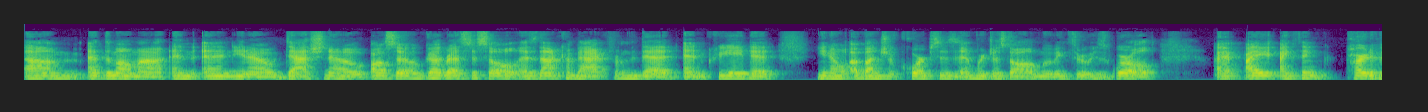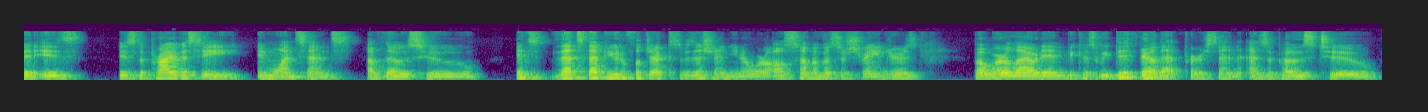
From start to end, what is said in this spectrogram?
um at the MoMA and and you know Dash Snow also God rest his soul has not come back from the dead and created you know a bunch of corpses and we're just all moving through his world. I I, I think part of it is is the privacy in one sense of those who it's that's that beautiful juxtaposition you know we're all some of us are strangers but we're allowed in because we did know that person as opposed to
